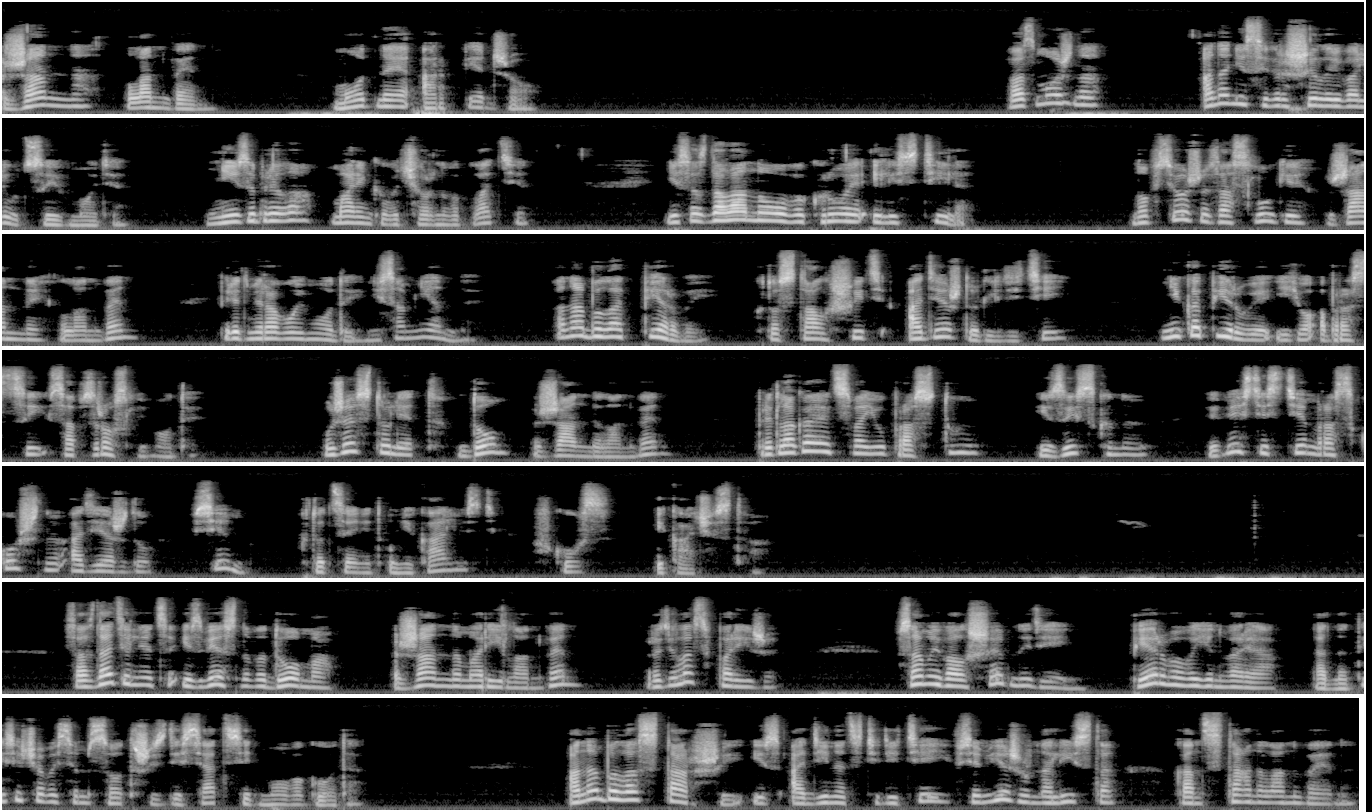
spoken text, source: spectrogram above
Жанна Ланвен. Модное арпеджио. Возможно, она не совершила революции в моде, не изобрела маленького черного платья, не создала нового кроя или стиля. Но все же заслуги Жанны Ланвен перед мировой модой несомненны. Она была первой, кто стал шить одежду для детей, не копируя ее образцы со взрослой моды. Уже сто лет дом Жанны Ланвен предлагает свою простую, изысканную и вместе с тем роскошную одежду всем, кто ценит уникальность, вкус и качество. Создательница известного дома Жанна Мари Ланвен родилась в Париже в самый волшебный день 1 января 1867 года. Она была старшей из одиннадцати детей в семье журналиста Констана Ланвена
